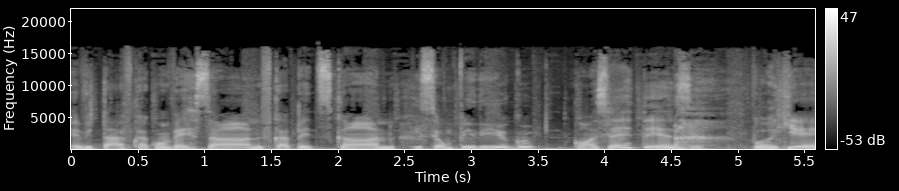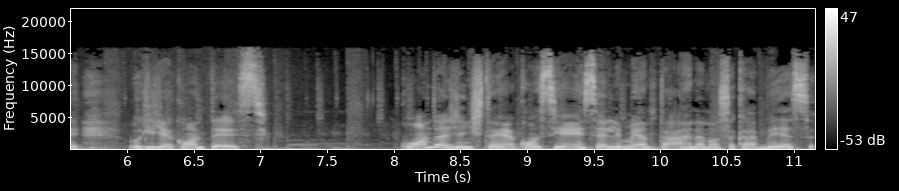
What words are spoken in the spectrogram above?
Evitar ficar conversando, ficar petiscando. Isso é um perigo. Com certeza. Porque o que, que acontece? Quando a gente tem a consciência alimentar na nossa cabeça,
